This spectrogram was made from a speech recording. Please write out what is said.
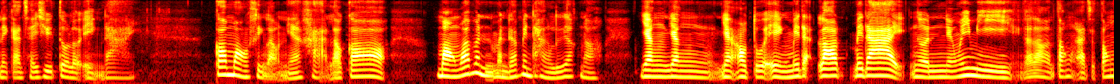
ในการใช้ชีวิตตัวเราเองได้ ก็มองสิ่งเหล่านี้ค่ะ แล้วก็ มองว่ามันมันก็เป็นทางเลือกเนาะยังยังยังเอาตัวเองไม่ได้รอดไม่ได้ เงินยังไม่มีก็ต้องต้องอาจจะต้อง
